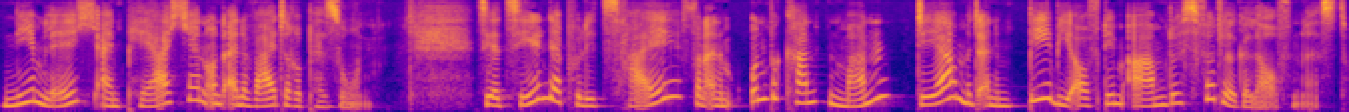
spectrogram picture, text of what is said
Nämlich ein Pärchen und eine weitere Person. Sie erzählen der Polizei von einem unbekannten Mann, der mit einem Baby auf dem Arm durchs Viertel gelaufen ist.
